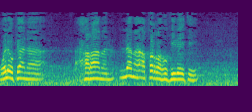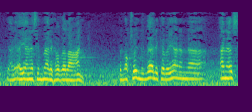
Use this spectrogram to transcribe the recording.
ولو كان حراما لما أقره في بيته. يعني أي أنس بن مالك رضي الله عنه. المقصود من ذلك بيان أن أنس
